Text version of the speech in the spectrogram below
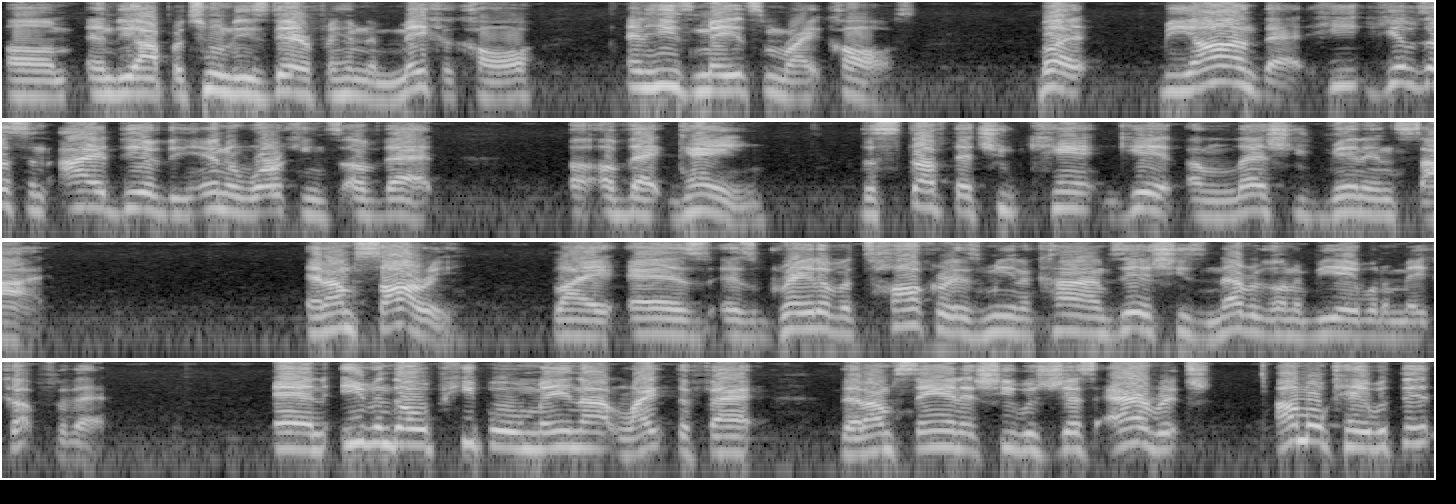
Um, and the opportunities there for him to make a call, and he's made some right calls. But beyond that, he gives us an idea of the inner workings of that uh, of that game, the stuff that you can't get unless you've been inside. And I'm sorry, like as as great of a talker as Mina Kimes is, she's never going to be able to make up for that. And even though people may not like the fact that I'm saying that she was just average, I'm okay with it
